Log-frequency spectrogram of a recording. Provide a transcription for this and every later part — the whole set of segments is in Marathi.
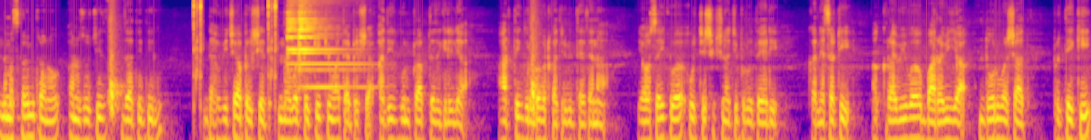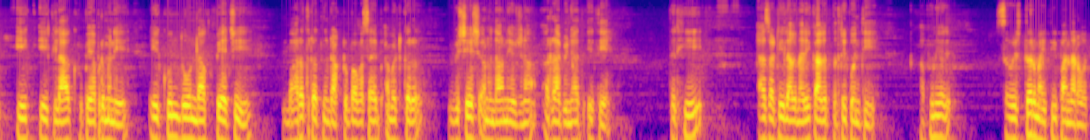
नमस्कार मित्रांनो अनुसूचित जातीतील दहावीच्या परीक्षेत नव्वद टक्के किंवा त्यापेक्षा अधिक गुण प्राप्त केलेल्या आर्थिक दुर्बल घटकातील विद्यार्थ्यांना व्यावसायिक व उच्च शिक्षणाची पूर्वतयारी करण्यासाठी अकरावी व बारावी या दोन वर्षात प्रत्येकी एक एक लाख रुपयाप्रमाणे एकूण दोन लाख रुपयाची भारतरत्न डॉक्टर बाबासाहेब आंबेडकर विशेष अनुदान योजना राबविण्यात येते. तर ही यासाठी लागणारी कागदपत्रे कोणती? आपण या सविस्तर माहिती पाहणार आहोत.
